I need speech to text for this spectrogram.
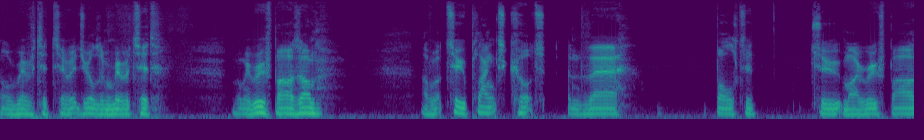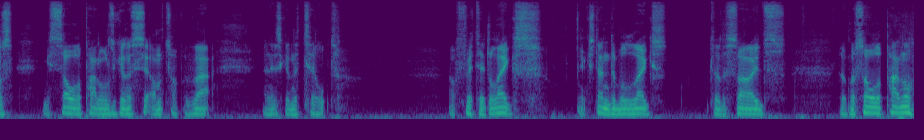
all riveted to it, drilled and riveted. I've got my roof bars on. I've got two planks cut and they're bolted to my roof bars. My solar panels are going to sit on top of that and it's going to tilt. I've fitted legs, extendable legs to the sides of my solar panel.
